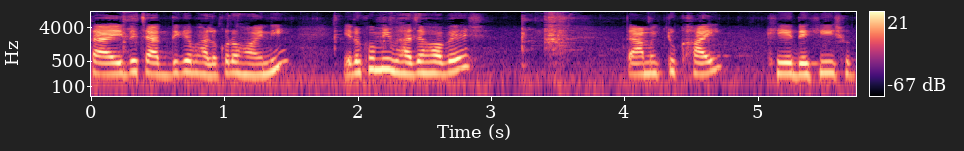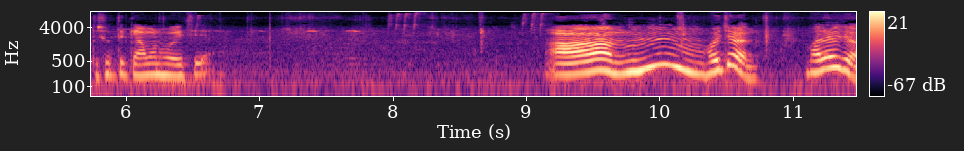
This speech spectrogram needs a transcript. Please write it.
তাই এই যে চারদিকে ভালো করে হয়নি। এরকমই ভাজা হবে। তা আমি একটু খাই, খেয়ে দেখি সত্যি সত্যি কেমন হয়েছে। হয়েছে? ভালো হয়েছে?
